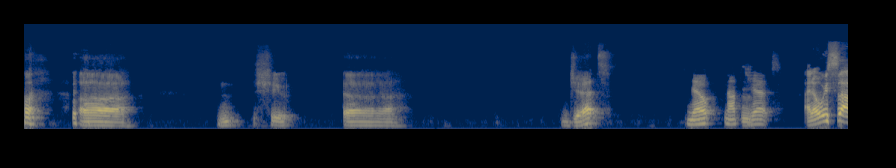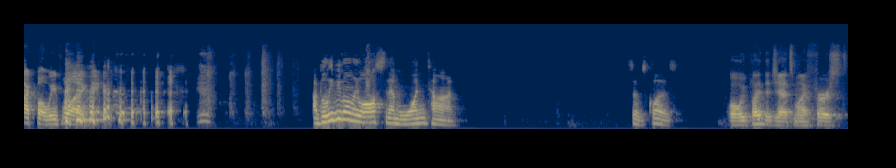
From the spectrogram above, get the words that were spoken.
to? uh, shoot. Uh, Jets. nope, not the Hmm. Jets. I know we suck, but we've won a game. I believe you've only lost to them one time, so it was close. Well, we played the Jets my first,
